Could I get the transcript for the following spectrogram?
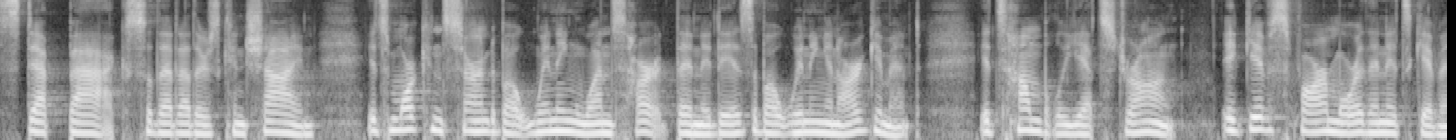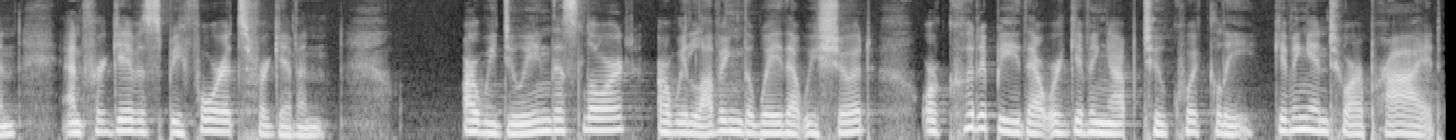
step back so that others can shine. It's more concerned about winning one's heart than it is about winning an argument. It's humble yet strong. It gives far more than it's given and forgives before it's forgiven. Are we doing this, Lord? Are we loving the way that we should? Or could it be that we're giving up too quickly, giving in to our pride,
